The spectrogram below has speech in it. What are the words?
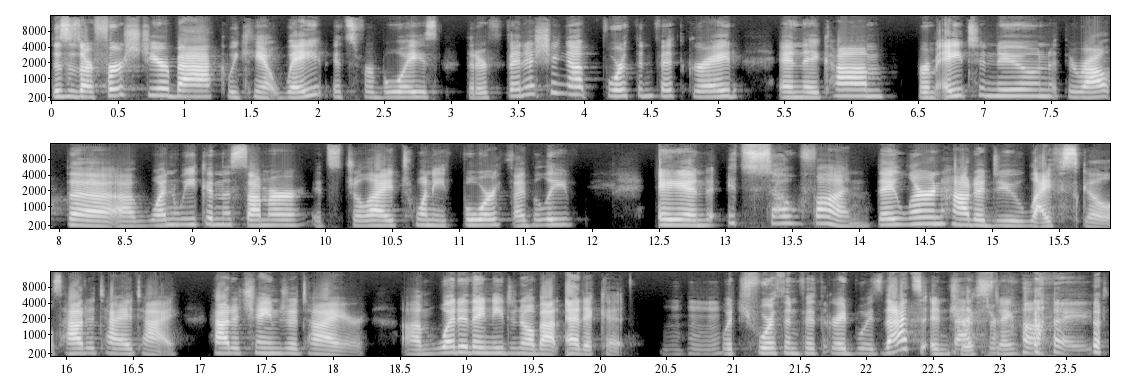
this is our first year back. We can't wait. It's for boys that are finishing up fourth and fifth grade, and they come from 8 to noon throughout the uh, one week in the summer. It's July 24th, I believe. And it's so fun. They learn how to do life skills, how to tie a tie, how to change a tire. Um, what do they need to know about etiquette? Mhm. Which fourth and fifth grade boys, that's interesting. That's right.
